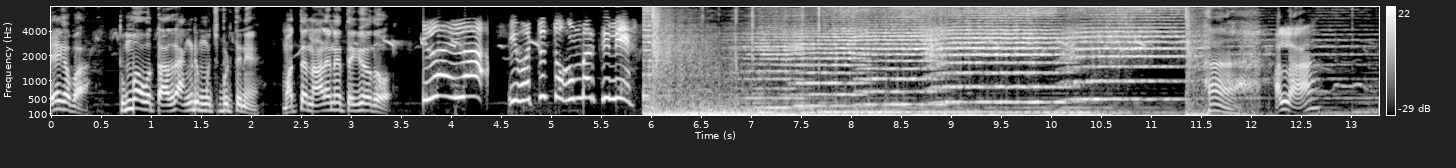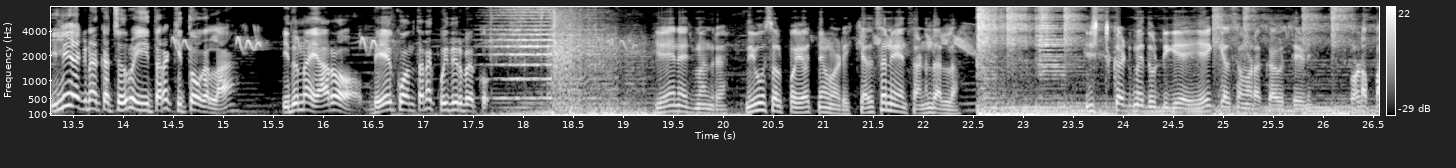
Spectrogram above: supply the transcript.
ಬೇಗ ಬಾ. ತುಂಬಾ ಹೊತ್ತಾದ್ರೆ ಅಂಗಡಿ ಮುಚ್ಚಿಬಿಡ್ತೀನಿ. ಮತ್ತೆ ನಾಳೆನೆ ತೆಗೆಯೋದು. ಇಲ್ಲ ಇಲ್ಲ. ಇವತ್ತು ತಗೊಂಡ್ಬರ್ತೀನಿ ಹಾ ಅಲ್ಲ ಇಲಿ ಅಗ್ನ ಕಚ್ಚಿದ್ರು ಈ ತರ ಕಿತ್ತೋಗಲ್ಲ. ಇದನ್ನ ಯಾರೋ ಬೇಕು ಅಂತಾನೆ ಕುಯ್ದಿರ್ಬೇಕು. ಏನು ಯಜಮಾನ್ರೆ ನೀವು ಸ್ವಲ್ಪ ಯೋಚನೆ ಮಾಡಿ. ಕೆಲಸನೂ ಏನು ಸಣ್ಣದಲ್ಲ. ಇಷ್ಟು ಕಡಿಮೆ ದುಡ್ಡಿಗೆ ಹೇಗೆ ಕೆಲಸ ಮಾಡೋಕ್ಕಾಗುತ್ತೆ ಹೇಳಿ. ನೋಡಪ್ಪ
